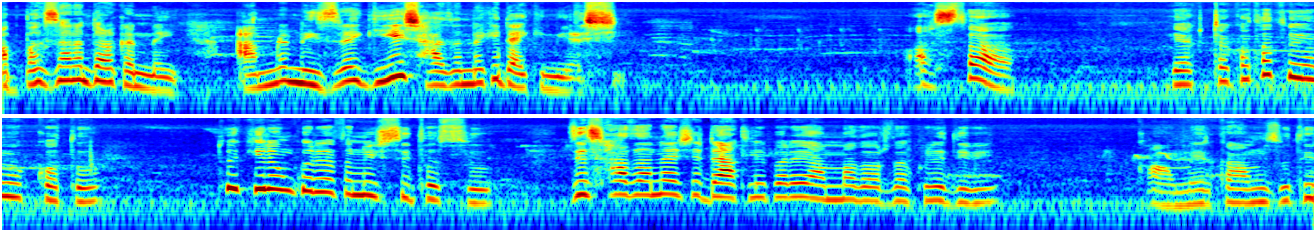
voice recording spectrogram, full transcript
আব্বাক জানার দরকার নেই। আমরা নিজেরা গিয়ে শাহজাহানকে ডাইকে নিয়ে আসি। আচ্ছা একটা কথা তুই আমাকে কত? তুই কিরম করে এত নিশ্চিত হচ্ছু যে সাজানা এসে ডাকলে পারে আম্মা দরজা করে দিবি? কামের কাম যদি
